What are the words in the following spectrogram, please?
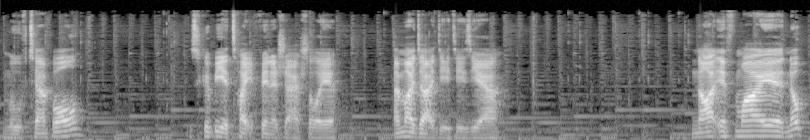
Move Temple. This could be a tight finish, actually. I might die DTs, yeah. Not if my... Uh, nope.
